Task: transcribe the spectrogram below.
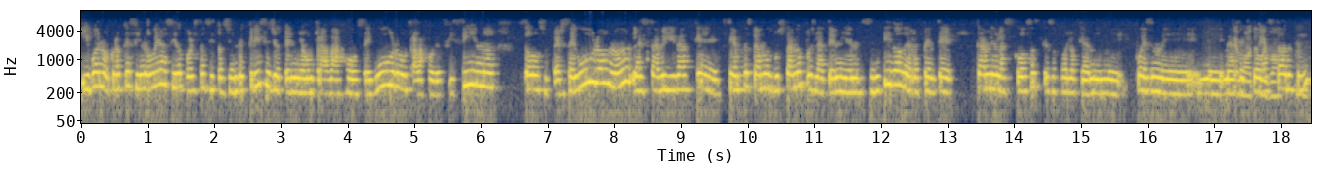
Y bueno, creo que si no hubiera sido por esta situación de crisis, yo tenía un trabajo seguro, un trabajo de oficina, todo súper seguro, ¿no? La estabilidad que siempre estamos buscando, pues la tenía en ese sentido. De repente cambian las cosas, que eso fue lo que a mí me, pues me, me, afectó bastante.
